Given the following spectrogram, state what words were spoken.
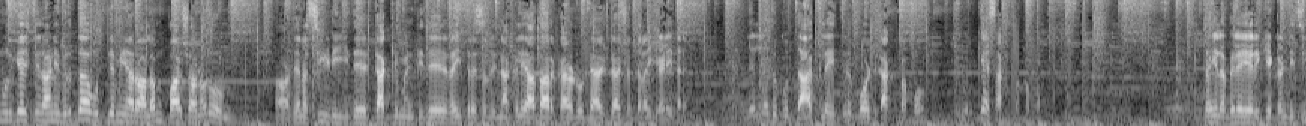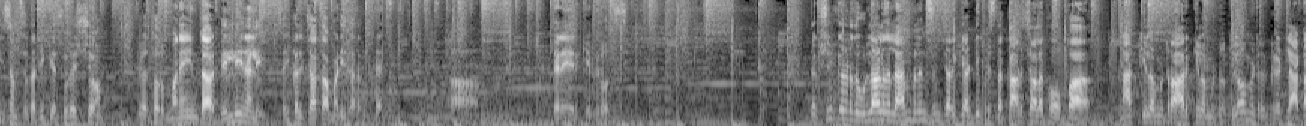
ಮುರುಗೇಶ್ ನಿರಾಣಿ ವಿರುದ್ಧ ಉದ್ಯಮಿಯಾರು ಅಲಂ ಪಾಷಾ ಅನ್ನೋರು ಆ, ಅದೇನೋ ಸಿ ಡಿ ಇದೆ ಡಾಕ್ಯುಮೆಂಟ್ ಇದೆ, ರೈತರ ಹೆಸರಲ್ಲಿ ನಕಲಿ ಆಧಾರ್ ಕಾರ್ಡು ಡ್ಯಾಶ್ ಡ್ಯಾಶ್ ಅಂತೆಲ್ಲ ಹೇಳಿದ್ದಾರೆ. ಅದೆಲ್ಲದಕ್ಕೂ ದಾಖಲೆ ಇದ್ದರೆ ಕೋರ್ಟ್ಗೆ ಹಾಕ್ಬೇಕು. ಇದ್ರ ಕೇಸ್ ಹಾಕ್ಬೇಕಪ್ಪ. ತೈಲ ಬೆಲೆ ಏರಿಕೆ ಖಂಡಿಸಿ ಸಂಸದ ಡಿ ಕೆ ಸುರೇಶ್ ಇವತ್ತು ಮನೆಯಿಂದ ಡೆಲ್ಲಿನಲ್ಲಿ ಸೈಕಲ್ ಜಾಥಾ ಮಾಡಿದಾರಂತೆ. ಬೆಲೆ ಏರಿಕೆ ವಿರೋಧಿಸಿ. ದಕ್ಷಿಣ ಕನ್ನಡದ ಉಳ್ಳಾಳದಲ್ಲಿ ಆಂಬ್ಯುಲೆನ್ಸ್ ಸಂಚಾರಕ್ಕೆ ಅಡ್ಡಿಪಡಿಸಿದ ಕಾರ್ ಚಾಲಕ ಒಬ್ಬ ನಾಲ್ಕು ಕಿಲೋಮೀಟರ್, ಆರು ಕಿಲೋಮೀಟರ್ ಕಿಲೋಮೀಟರ್ ಗಟ್ಟಲೆ ಆಟ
